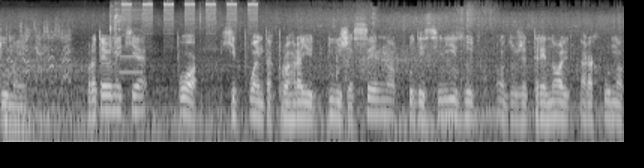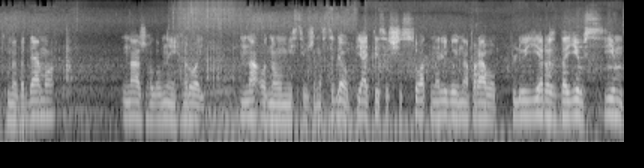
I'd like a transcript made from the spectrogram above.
думають. Противники по хітпойнтах програють дуже сильно, кудись лізуть. От вже 3-0 рахунок ми ведемо. Наш головний герой на одному місці вже настріляв 5600 наліво і направо. Плює, роздає всім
